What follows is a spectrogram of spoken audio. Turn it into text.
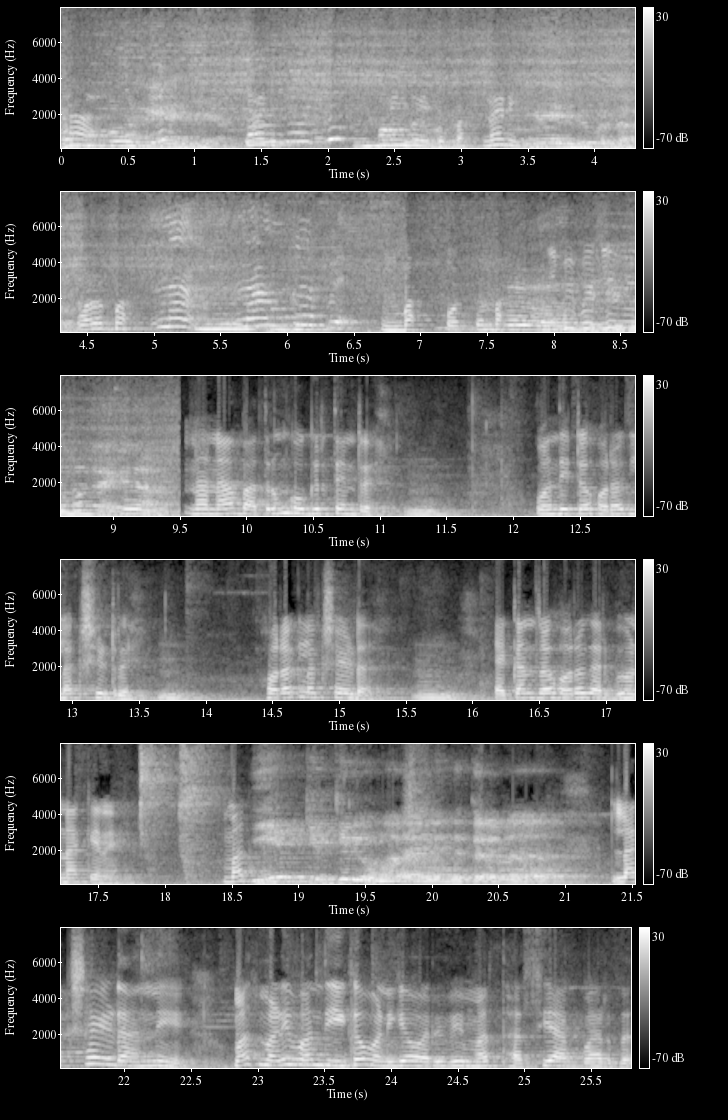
ಹಾ. ನಡಿ. ಒಳಗ್ ಬಾ. ಬಾ. ಕೊಡ್ತೇನೆ ಬಾ. ಇವಿ ಬಿಡ್ಲಿ ನೀವು ನಾನು ಬಾತ್ರೂಮ್ಗೆ ಹೋಗಿರ್ತೇನೆ ರೀ ಒಂದಿಟ್ಟು ಹೊರಗೆ ಲಕ್ಷ ಇಡ್ರಿ. ಹೊರಗೆ ಲಕ್ಷ ಇಡ. ಯಾಕಂದ್ರೆ ಹೊರಗೆ ಅರ್ಬಿ ಉಣ್ಣಾಕೇನೆ ಮತ್ ಏನ್ ಕಿರಿಕಿರಿ ಮಾರ ನಿಂದ ಕರೆನ? ಲಕ್ಷ ಇಡ ಅನ್ನಿ. ಮತ್ ಮಳಿ ಬಂದು ಈಗ ಒಣಗ್ಯಾವ ಅರಿವಿ ಮತ್ ಹಸಿ ಆಗ್ಬಾರ್ದು.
